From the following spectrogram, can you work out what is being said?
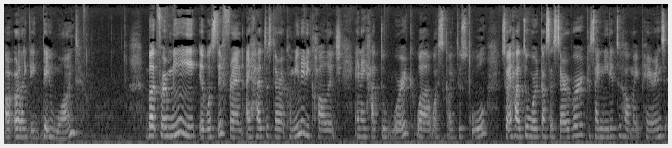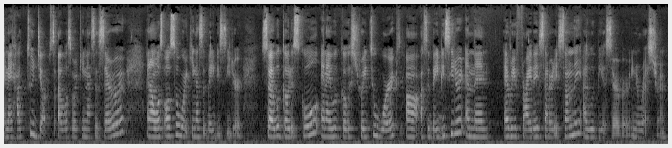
or, or like they, they want but for me, it was different. I had to start a community college and I had to work while I was going to school. So I had to work as a server because I needed to help my parents and I had two jobs. I was working as a server and I was also working as a babysitter. So I would go to school and I would go straight to work uh, as a babysitter and then every Friday, Saturday, Sunday, I would be a server in a restaurant.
